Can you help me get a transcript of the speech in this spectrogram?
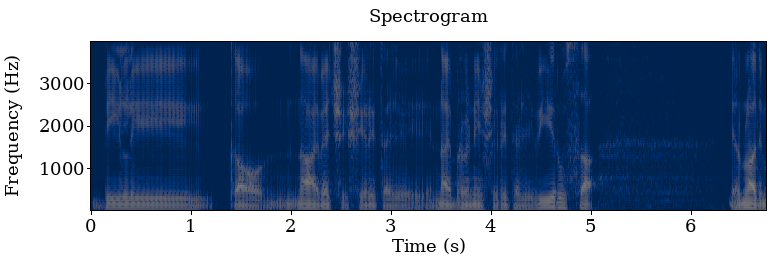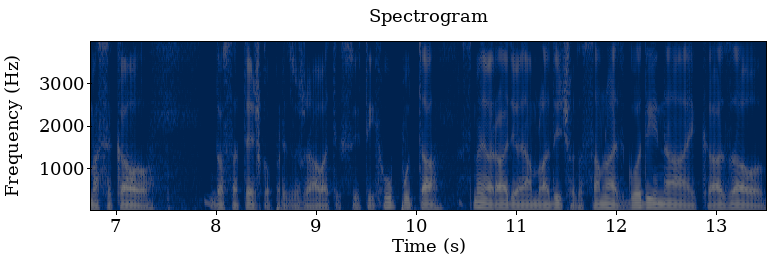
bili kao najveći širitelji, najbrojniji širitelji virusa, jer mladima se kao dosta teško pridržavati svih tih uputa. S mene radio jedan mladić od 18 godina i kazao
